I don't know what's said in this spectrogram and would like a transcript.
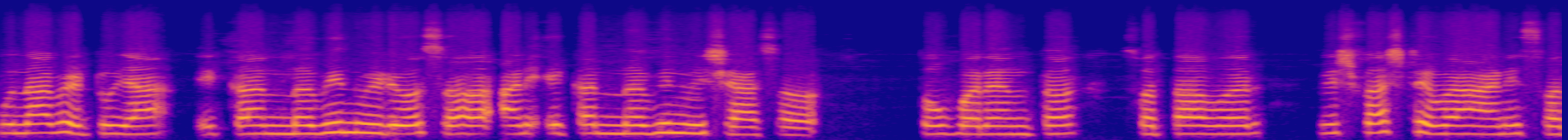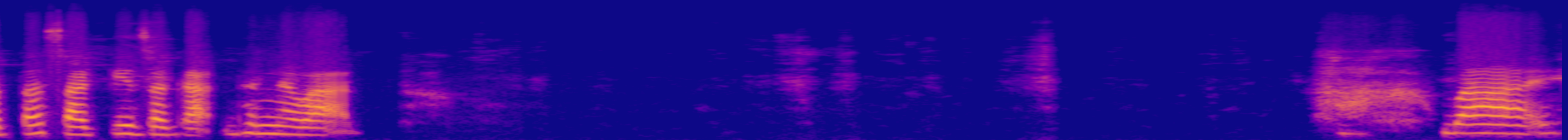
पुन्हा भेटूया एका नवीन व्हिडिओसह आणि एका नवीन विषयासह. तोपर्यंत स्वतःवर विश्वास ठेवा आणि स्वतःसाठी जगा. धन्यवाद. Bye.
